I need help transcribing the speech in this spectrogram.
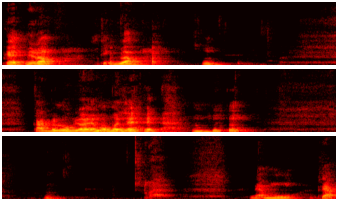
เผ็ดพี่น้องพริกหยวกกัดเป็นลูกเดียวยังไม่เบิดเลยเผ็ดอืมแหนมหมูแซ่บ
